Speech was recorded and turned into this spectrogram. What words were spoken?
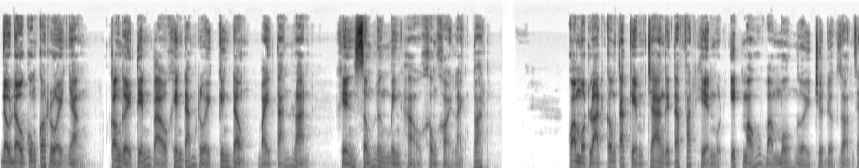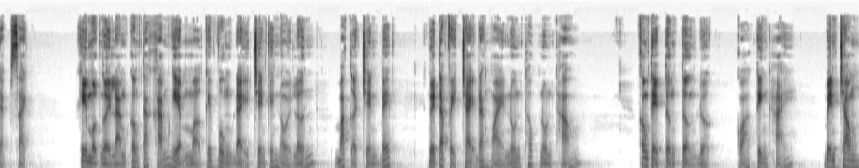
Đầu đầu cũng có ruồi nhặng. Có người tiến vào khiến đám ruồi kinh động, Bay tán loạn, Khiến sống lưng Minh Hảo không khỏi lạnh toát. Qua một loạt công tác kiểm tra, Người ta phát hiện một ít máu và mô người chưa được dọn dẹp sạch. Khi một người làm công tác khám nghiệm Mở cái vung đậy trên cái nồi lớn, Bắc ở trên bếp, Người ta phải chạy ra ngoài nôn thốc nôn tháo. Không thể tưởng tượng được, Quá kinh hãi. Bên trong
